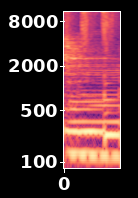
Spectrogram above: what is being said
Why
